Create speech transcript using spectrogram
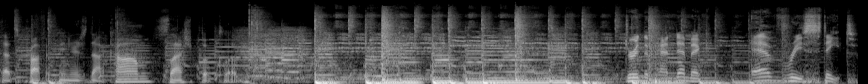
That's profitcleaners.com slash book club. During the pandemic, every state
